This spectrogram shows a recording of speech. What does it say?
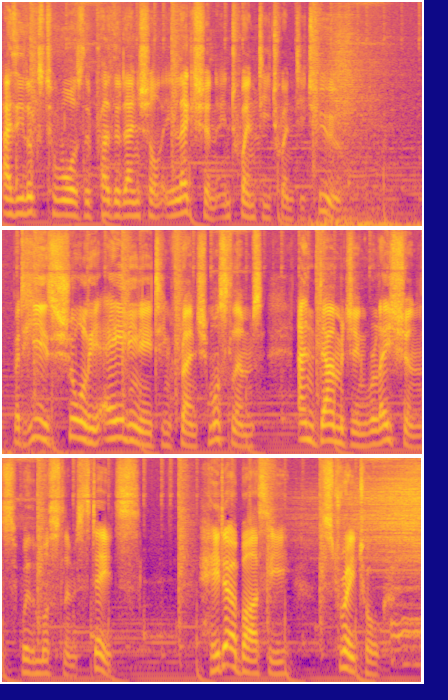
as he looks towards the presidential election in 2022. But he is surely alienating French Muslims and damaging relations with Muslim states. Haider Abbasi, Strait Talk.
